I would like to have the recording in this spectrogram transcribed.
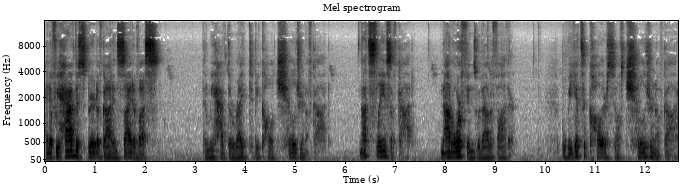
And if we have the Spirit of God inside of us, then we have the right to be called children of God, not slaves of God, not orphans without a father but we get to call ourselves children of God.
